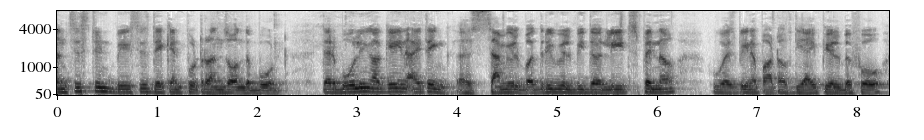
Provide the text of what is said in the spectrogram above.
consistent basis they can put runs on the board. Their bowling again, I think uh, Samuel Badree will be the lead spinner who has been a part of the IPL before.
